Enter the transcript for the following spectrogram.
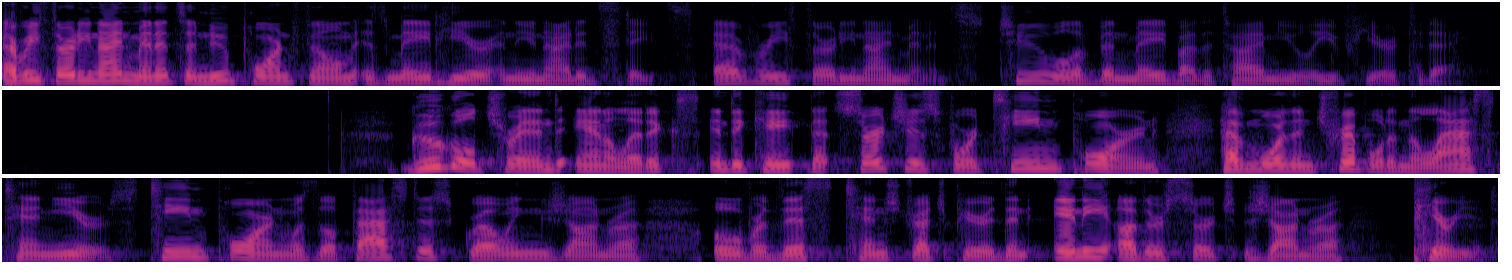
Every 39 minutes, a new porn film is made here in the United States. Every 39 minutes. Two will have been made by the time you leave here today. Google Trend analytics indicate that searches for teen porn have more than tripled in the last 10 years. Teen porn was the fastest growing genre over this 10 stretch period than any other search genre, period.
